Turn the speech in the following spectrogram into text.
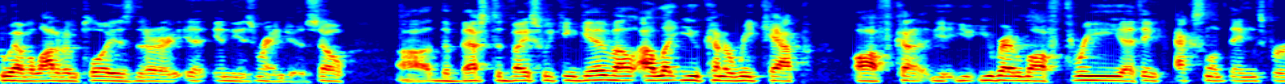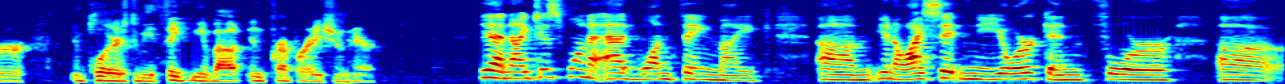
who have a lot of employees that are in, in these ranges. So uh, the best advice we can give, I'll, I'll let you kind of recap off. Kind of you, you rattled off three, I think, excellent things for employers to be thinking about in preparation here. Yeah, and I just want to add one thing, Mike. Um, you know, I sit in New York, and for uh,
